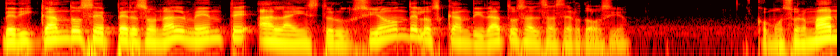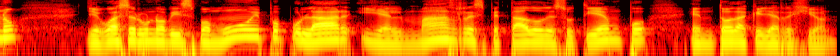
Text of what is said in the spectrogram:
dedicándose personalmente a la instrucción de los candidatos al sacerdocio. Como su hermano, llegó a ser un obispo muy popular y el más respetado de su tiempo en toda aquella región.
